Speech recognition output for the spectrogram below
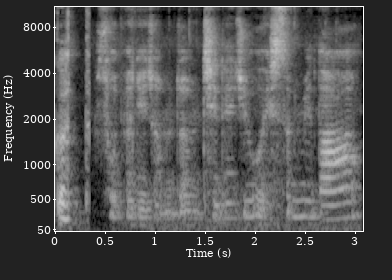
끝. 소변이 점점 진해지고 있습니다.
